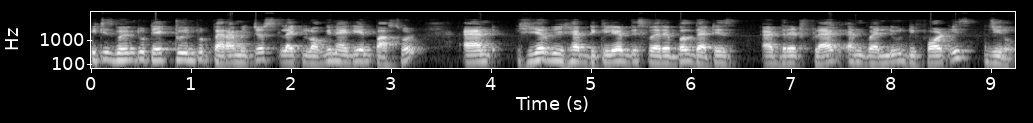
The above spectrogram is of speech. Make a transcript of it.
it is going to take two input parameters like login ID and password and here we have declared this variable that is at the rate flag and value default is 0.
